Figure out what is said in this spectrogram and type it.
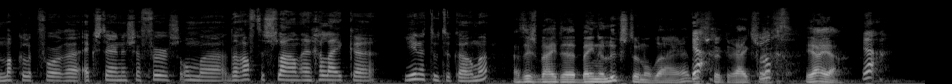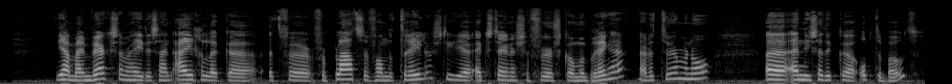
Makkelijk voor externe chauffeurs om eraf te slaan en gelijk hier naartoe te komen. Het is bij de Benelux-tunnel daar, hè? dat Ja, stuk Rijksweg. klopt. Ja, ja. Ja. Ja, mijn werkzaamheden zijn eigenlijk eh, het ver- verplaatsen van de trailers die eh, externe chauffeurs komen brengen naar de terminal. Eh, en die zet ik op de boot.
